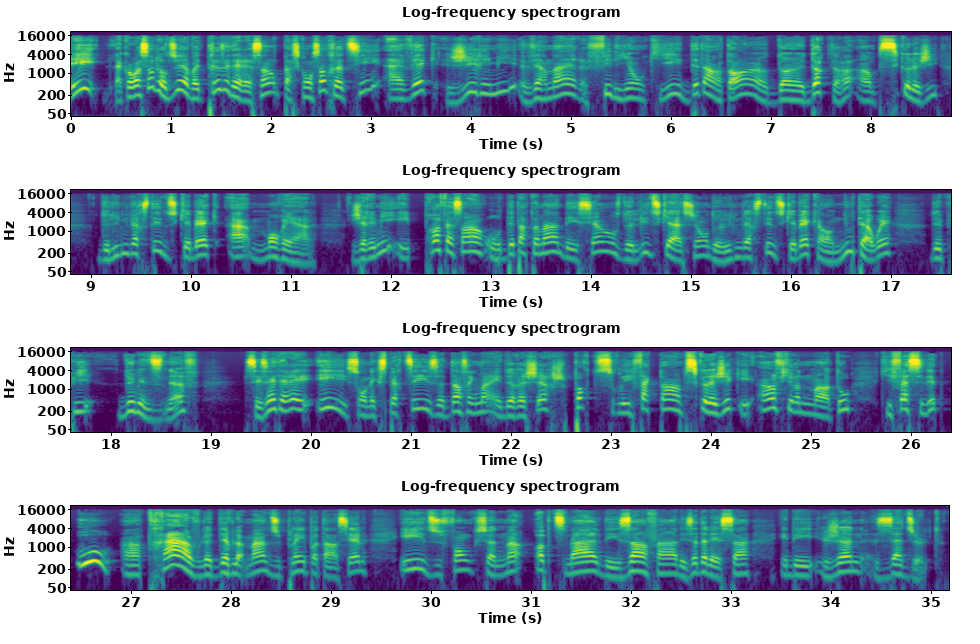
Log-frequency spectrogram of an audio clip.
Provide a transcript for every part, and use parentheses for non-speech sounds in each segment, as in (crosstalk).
Et la conversation d'aujourd'hui va être très intéressante parce qu'on s'entretient avec Jérémy Werner Filion, qui est détenteur d'un doctorat en psychologie de l'Université du Québec à Montréal. Jérémy est professeur au département des sciences de l'éducation de l'Université du Québec en Outaouais depuis 2019. Ses intérêts et son expertise d'enseignement et de recherche portent sur les facteurs psychologiques et environnementaux qui facilitent ou entravent le développement du plein potentiel et du fonctionnement optimal des enfants, des adolescents et des jeunes adultes.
